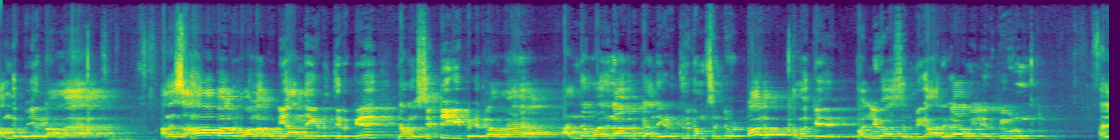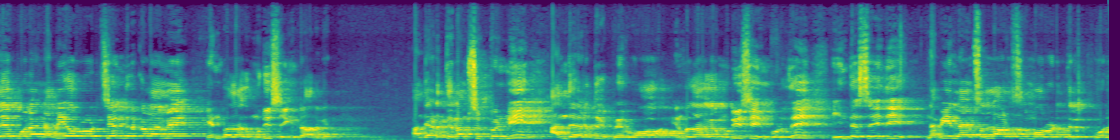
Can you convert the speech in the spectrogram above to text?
அங்கே போயிடலாம அந்த சகாபாக்கள் வாழக்கூடிய அந்த இடத்திற்கு நம்ம சிட்டிக்கு போயிடலாம அந்த மதினாவிற்கு அந்த இடத்திற்கு நம்ம சென்று விட்டால் நமக்கு பள்ளிவாசல் மிக அருகாமையில் இருக்கிவிடும் அதே போல நபி அவர்களோடு சேர்ந்து இருக்கலாமே என்பதாக முடிவு செய்கின்றார்கள். அந்த இடத்தெல்லாம் ஷிஃப்ட் பண்ணி அந்த இடத்துக்கு போயிடுவோம் என்பதாக முடிவு செய்யும் பொழுது இந்த செய்தி நபியின் நாயம் சல்லா அலுவலம் அவரிடத்தில் ஒரு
